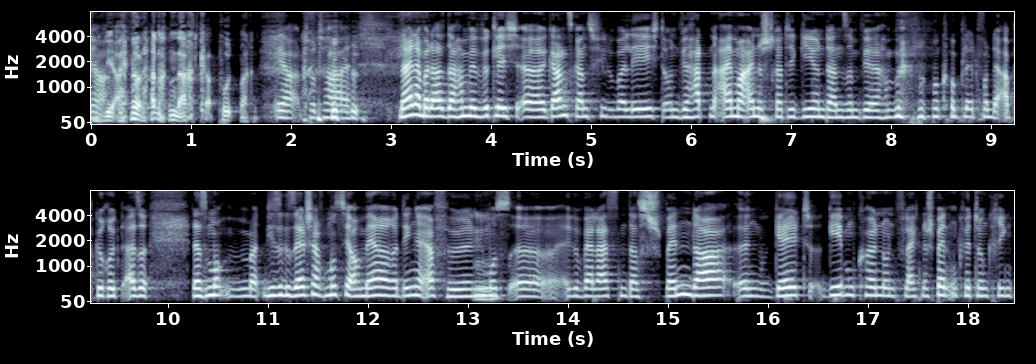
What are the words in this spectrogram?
kann ja. die eine oder andere Nacht kaputt machen. Ja, total. Nein, aber da, da haben wir wirklich äh, ganz, ganz viel überlegt und wir hatten einmal eine Strategie und dann sind wir, haben wir nochmal komplett von der abgerückt. Also das, diese Gesellschaft muss ja auch mehrere Dinge erfüllen, mhm. die muss äh, gewährleisten, dass Spender äh, Geld geben können und vielleicht eine Spendenquittung kriegen.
